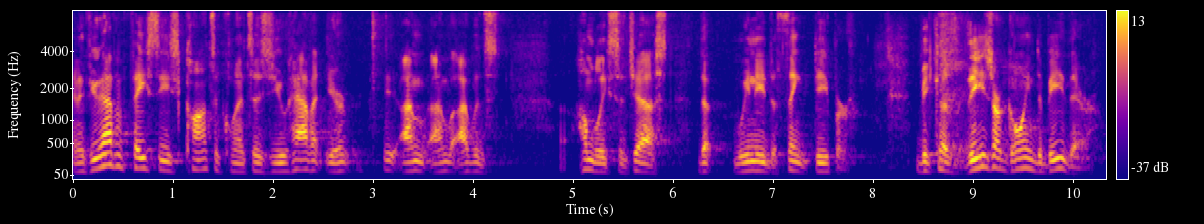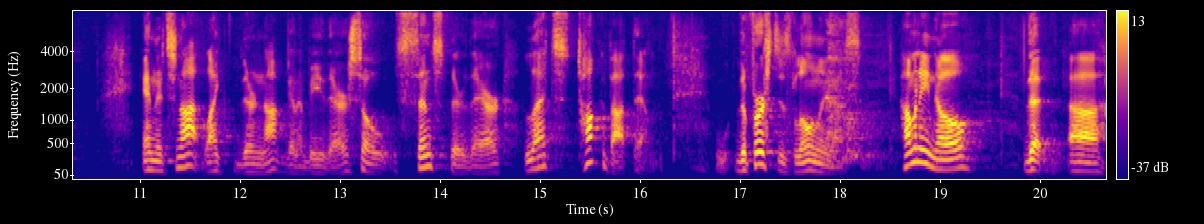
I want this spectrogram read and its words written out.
And if you haven't faced these consequences, you haven't, you're, I'm, I'm, I would humbly suggest that we need to think deeper because these are going to be there. And it's not like they're not going to be there. So, since they're there, let's talk about them. The first is loneliness. How many know that uh,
